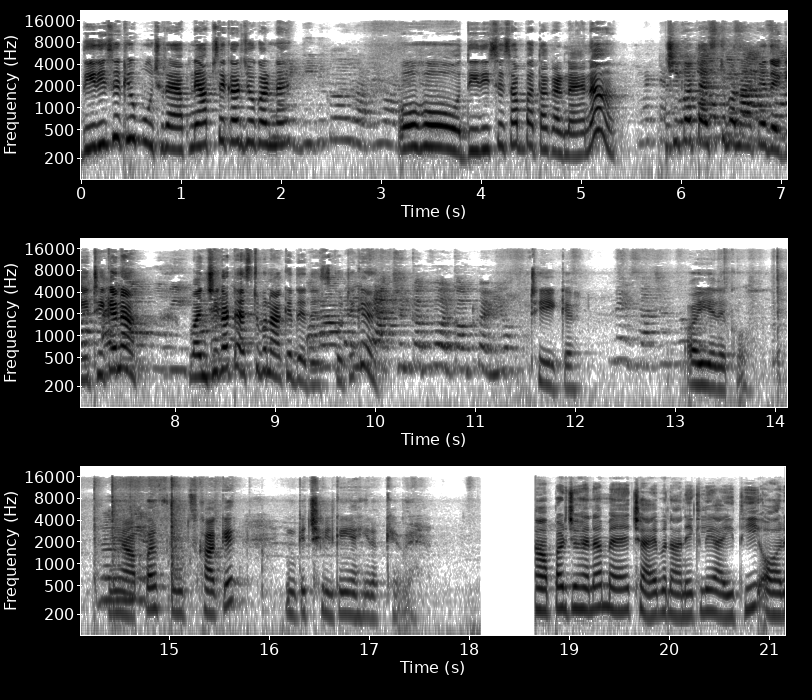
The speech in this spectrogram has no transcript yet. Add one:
दीदी से क्यों पूछ रहा है? अपने आप से कर जो करना है। ओहो दीदी से सब पता करना है ना? वंशी का टेस्ट बना के देगी ठीक है ना? वंशी का टेस्ट बना के दे दे इसको ठीक है? ठीक है। और ये देखो यहाँ पर फ्रूट्स खा के इनके छिलके यहीं रखे हुए हैं। यहाँ पर जो है ना मैं चाय बनाने के लिए आई थी और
